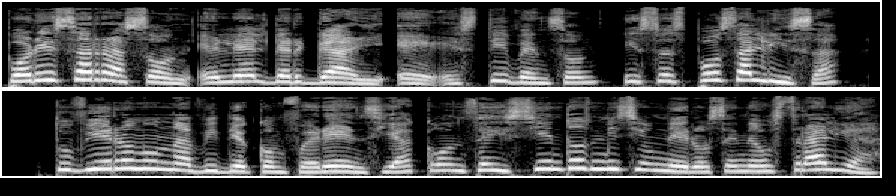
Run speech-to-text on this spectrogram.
Por esa razón, el elder Gary E. Stevenson y su esposa Lisa tuvieron una videoconferencia con 600 misioneros en Australia.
